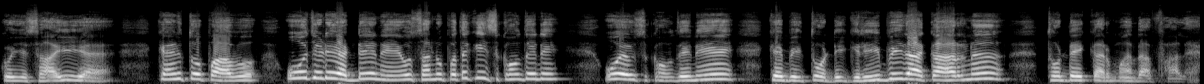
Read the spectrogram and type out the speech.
ਕੋਈ ਈਸਾਈ ਹੈ। ਕਹਿਣ ਤੋਂ ਭਾਵ ਉਹ ਜਿਹੜੇ ਅੱਡੇ ਨੇ, ਉਹ ਸਾਨੂੰ ਪਤਾ ਕੀ ਸਿਖਾਉਂਦੇ ਨੇ? ਉਹ ਇਹ ਸਿਖਾਉਂਦੇ ਨੇ ਕਿ ਵੀ ਤੁਹਾਡੀ ਗਰੀਬੀ ਦਾ ਕਾਰਨ ਤੁਹਾਡੇ ਕਰਮਾਂ ਦਾ ਫਲ ਹੈ,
